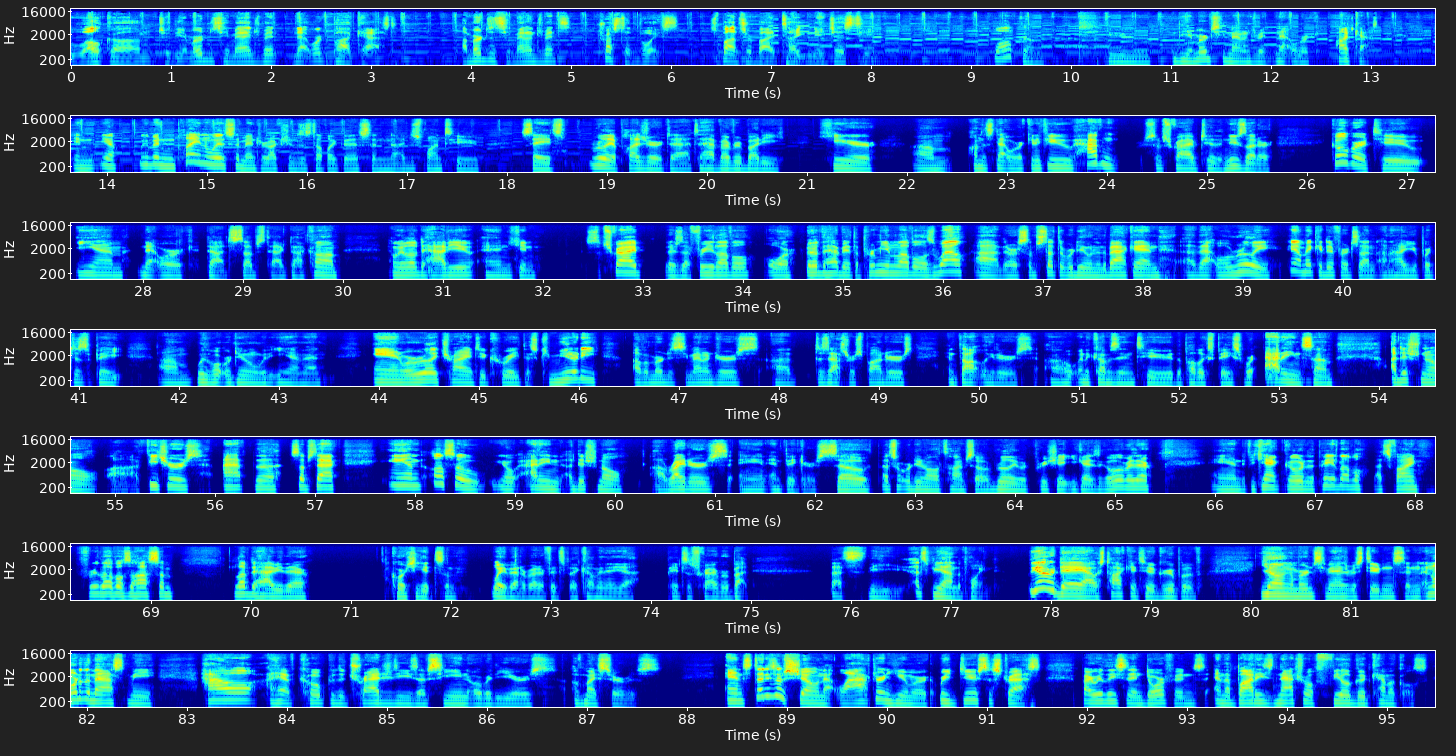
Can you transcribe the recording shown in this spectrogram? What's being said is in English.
Welcome to the Emergency Management Network podcast, emergency management's trusted voice, sponsored by Titan HST. Welcome to the Emergency Management Network podcast. And, you know, we've been playing with some introductions and stuff like this. And I just want to say it's really a pleasure to, to have everybody here um, on this network. And if you haven't subscribed to the newsletter, go over to emnetwork.substack.com and we love to have you and you can subscribe. There's a free level or we love to have you at the premium level as well. Uh, there are some stuff that we're doing in the back end uh, that will really you know make a difference on, on how you participate um, with what we're doing with emn and we're really trying to create this community of emergency managers, uh, disaster responders, and thought leaders uh, when it comes into the public space. We're adding some additional uh, features at the Substack, and also you know adding additional uh, writers and and thinkers. So that's what we're doing all the time. So I really would appreciate you guys to go over there. And if you can't go to the paid level, that's fine. Free level is awesome. Love to have you there. Of course, you get some way better benefits by becoming a uh, paid subscriber, but that's the that's beyond the point. The other day, I was talking to a group of young emergency management students, and, and one of them asked me how I have coped with the tragedies I've seen over the years of my service. And studies have shown that laughter and humor reduce the stress by releasing endorphins and the body's natural feel good chemicals.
